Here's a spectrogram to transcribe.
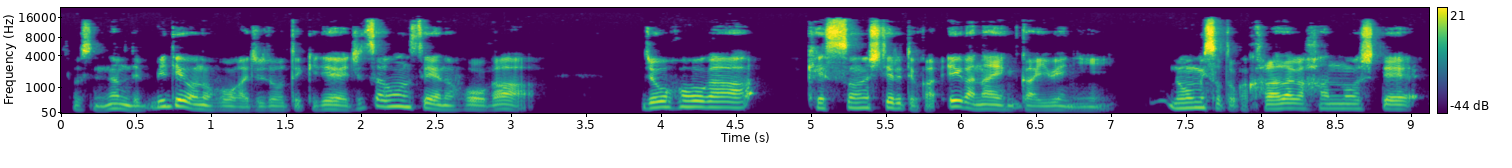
そうですね。なので、ビデオの方が受動的で、実は音声の方が、情報が欠損してるというか、絵がないがゆえに、脳みそとか体が反応して、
